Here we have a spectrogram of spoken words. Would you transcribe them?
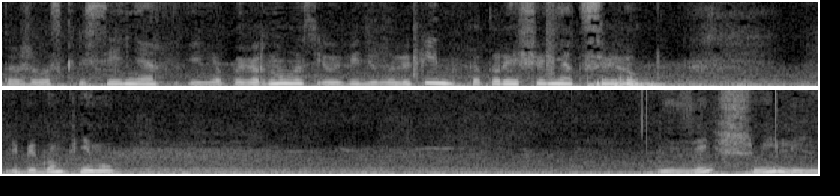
даже воскресенье. И я повернулась и увидела люпин, который еще не отцвел. И бегом к нему. И здесь шмели.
